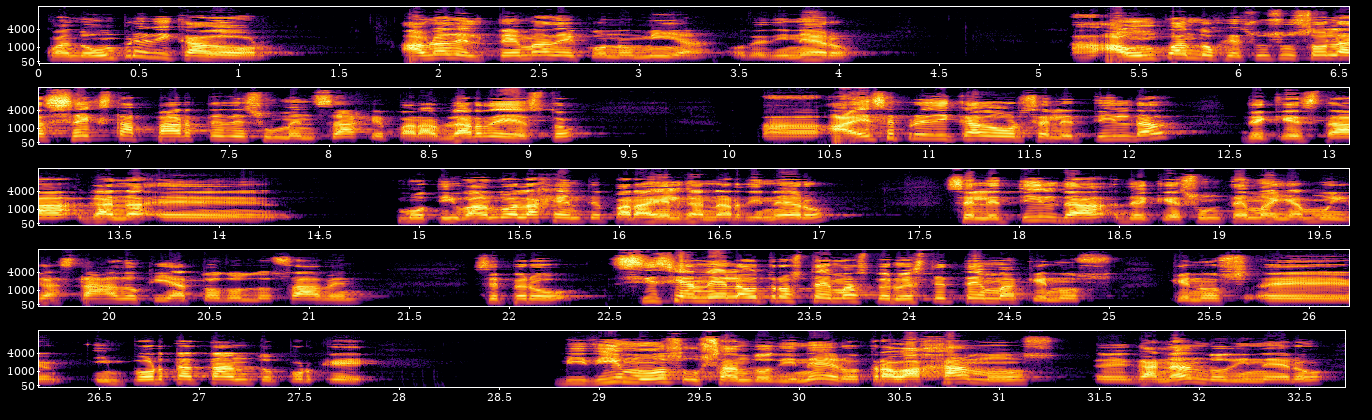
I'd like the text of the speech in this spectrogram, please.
cuando un predicador habla del tema de economía o de dinero, aun cuando Jesús usó la sexta parte de su mensaje para hablar de esto, a ese predicador se le tilda de que está eh, motivando a la gente para él ganar dinero. Se le tilda de que es un tema ya muy gastado, que ya todos lo saben. Pero sí se anhela otros temas, pero este tema que nos, que nos eh, importa tanto porque vivimos usando dinero, trabajamos eh, ganando dinero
